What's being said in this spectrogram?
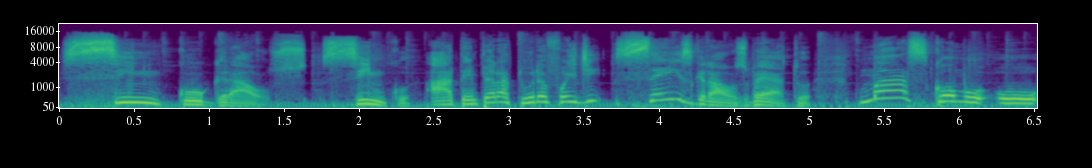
5 graus. 5. A temperatura foi de 6 graus, Beto. Mas, como o,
